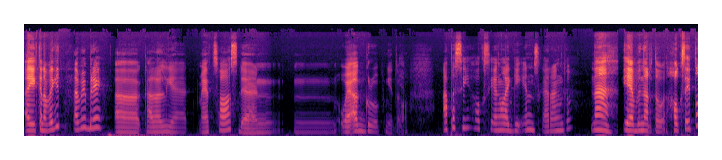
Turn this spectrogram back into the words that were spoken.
eh, kenapa gitu Tapi Bre, eh, kalau lihat medsos dan mm, WA group gitu, apa sih hoax yang lagi in sekarang tuh? nah iya benar tuh hoax itu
